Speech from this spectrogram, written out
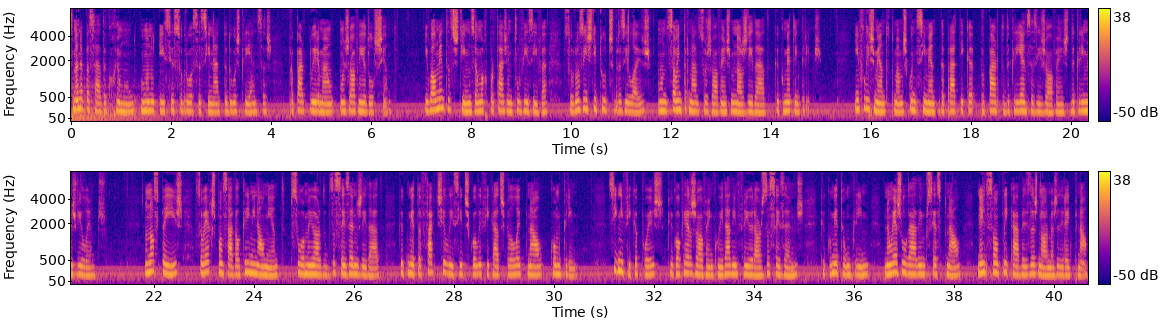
semana passada correu o mundo uma notícia sobre o assassinato de duas crianças por parte do irmão, um jovem adolescente. Igualmente assistimos a uma reportagem televisiva sobre os institutos brasileiros onde são internados os jovens menores de idade que cometem crimes. Infelizmente, tomamos conhecimento da prática por parte de crianças e jovens de crimes violentos. No nosso país, só é responsável criminalmente pessoa maior de 16 anos de idade que cometa factos ilícitos qualificados pela lei penal como crime. Significa, pois, que qualquer jovem com idade inferior aos 16 anos que cometa um crime não é julgado em processo penal, nem lhe são aplicáveis as normas de direito penal.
